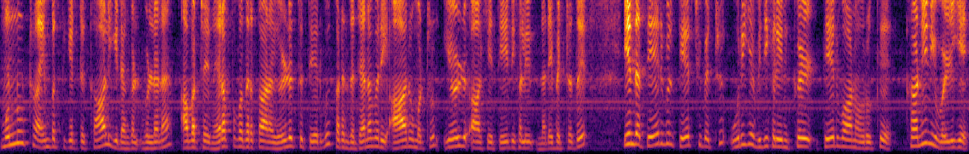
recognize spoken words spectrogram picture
முன்னூற்று ஐம்பத்தி எட்டு காலி இடங்கள் உள்ளன. அவற்றை நிரப்புவதற்கான எழுத்துத் தேர்வு கடந்த ஜனவரி ஆறு மற்றும் ஏழு ஆகிய தேதிகளில் நடைபெற்றது. இந்த தேர்வில் தேர்ச்சி பெற்று உரிய விதிகளின் கீழ் தேர்வானோருக்கு கணினி வழியே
